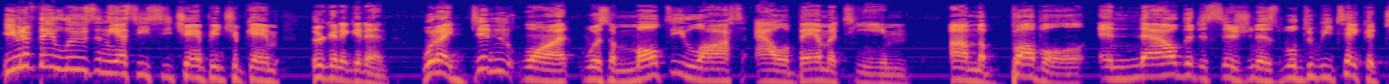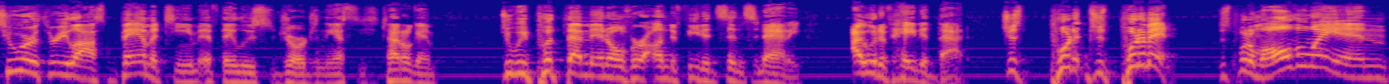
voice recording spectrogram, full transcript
Even if they lose in the SEC championship game, they're going to get in. What I didn't want was a multi-loss Alabama team on the bubble, and now the decision is: well, do we take a two or three loss Bama team if they lose to Georgia in the SEC title game? Do we put them in over undefeated Cincinnati? I would have hated that. Just put it, just put them in. Just put them all the way in.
